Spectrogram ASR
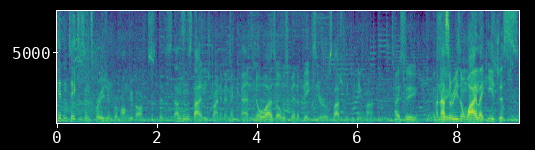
Hidden takes his inspiration from Hungrybox because that's the Mhm. style he's trying to mimic. And Noah has always been a big Zero slash MewtwoKing fan, I see. I and that's see. the reason why like he's just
